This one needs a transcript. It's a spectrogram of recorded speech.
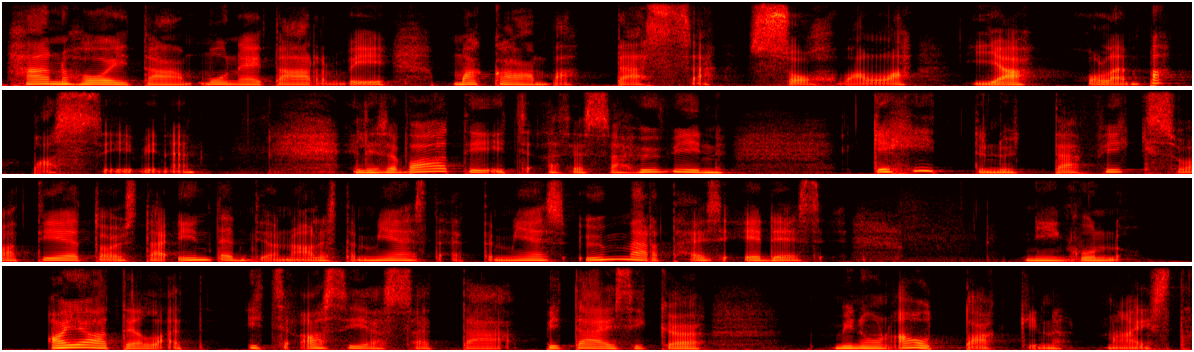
hän hoitaa, mun ei tarvii, makaanpa tässä sohvalla ja olenpa passiivinen. Eli se vaatii itse asiassa hyvin kehittynyttä, fiksua, tietoista intentionaalista miestä, että mies ymmärtäisi edes niin kuin ajatella, että itse asiassa, että pitäisikö minun auttaakin naista.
